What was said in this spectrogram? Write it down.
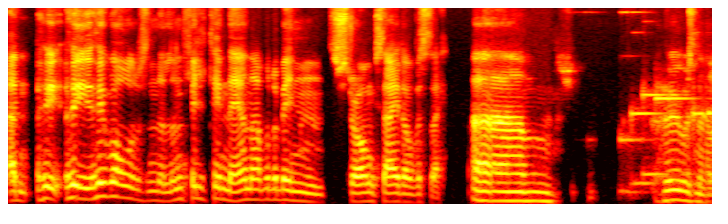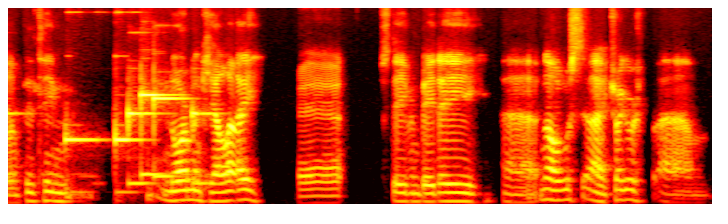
And who, who who was in the Linfield team then? That would have been strong side, obviously. Um, who was in the Linfield team? Norman Kelly. Yeah. Stephen Beattie, uh, no, it was uh, Trigger, um,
